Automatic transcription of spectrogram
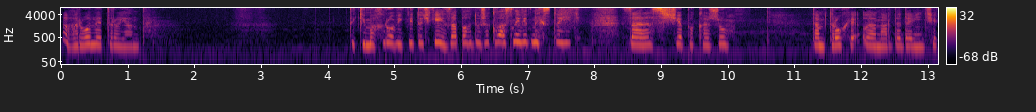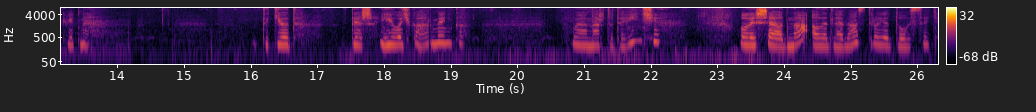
Грони троянд. Такі махрові квіточки і запах дуже класний від них стоїть. Зараз ще покажу. Там трохи Леонардо да Вінчі квітне. Такі от теж гілочка гарненька. Леонардо да Вінчі. Лише одна, але для настрою досить.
